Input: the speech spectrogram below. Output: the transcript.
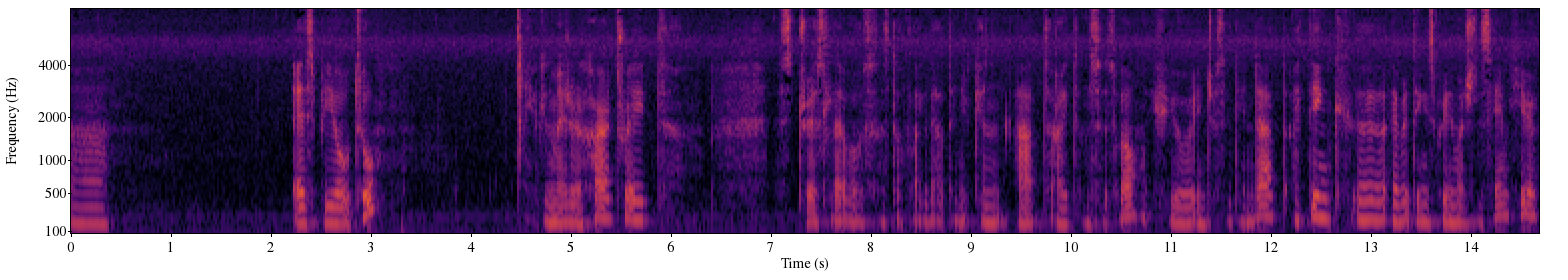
uh, SpO2 you can measure heart rate stress levels and stuff like that and you can add items as well if you're interested in that. I think uh, everything is pretty much the same here.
